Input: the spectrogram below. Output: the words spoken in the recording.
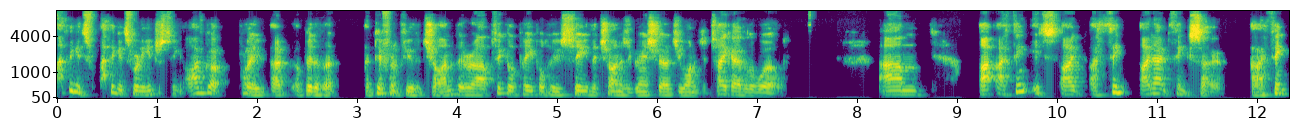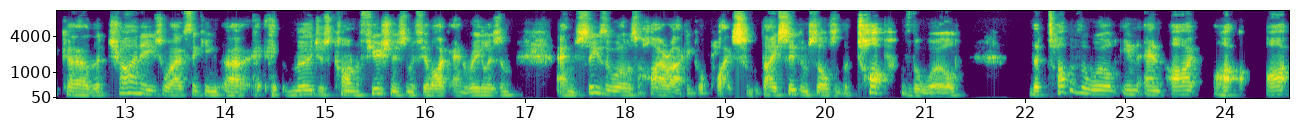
I think it's I think it's really interesting. I've got probably a, a bit of a, a, different view of China. There are particular people who see that China's a grand strategy wanting to take over the world. Um, I, I, think it's I, I think I don't think so. I think uh, the Chinese way of thinking uh, merges Confucianism, if you like, and realism, and sees the world as a hierarchical place. They see themselves at the top of the world, the top of the world in an I, I, I,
